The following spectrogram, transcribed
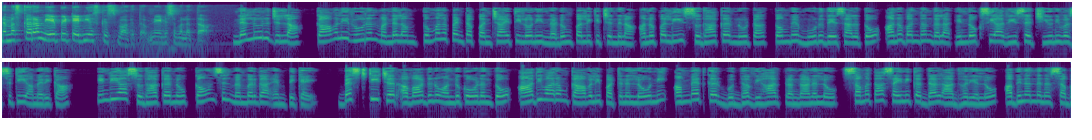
నమస్కారం ఏపీ టెన్ న్యూస్కి స్వాగతం. నేను సుమలత. నెల్లూరు జిల్లా కావలి రూరల్ మండలం తుమ్మలపెంట పంచాయతీలోని నడుంపల్లికి చెందిన అనుపల్లి సుధాకర్ నూట తొంభై మూడు దేశాలతో అనుబంధం గల ఇండోక్సియా రీసెర్చ్ యూనివర్సిటీ అమెరికా ఇండియా సుధాకర్ను కౌన్సిల్ మెంబర్గా ఎంపికై బెస్ట్ టీచర్ అవార్డును అందుకోవడంతో ఆదివారం కావలి పట్టణంలోని అంబేద్కర్ బుద్ధ విహార్ ప్రాంగణంలో సమతా సైనిక దళ్ ఆధ్వర్యంలో అభినందన సభ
